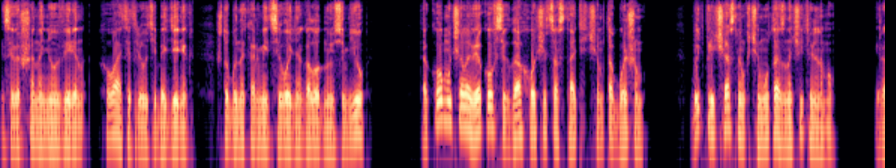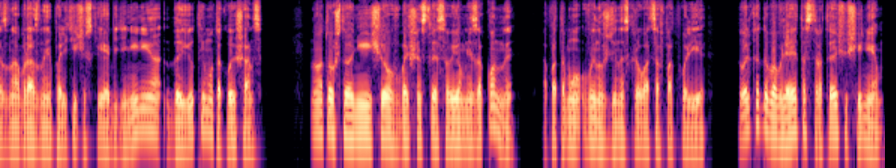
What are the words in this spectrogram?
и совершенно не уверен, хватит ли у тебя денег, чтобы накормить сегодня голодную семью, такому человеку всегда хочется стать чем-то большим, быть причастным к чему-то значительному. И разнообразные политические объединения дают ему такой шанс. Ну а то, что они еще в большинстве своем незаконны, а потому вынуждены скрываться в подполье, только добавляет остроты ощущениям.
